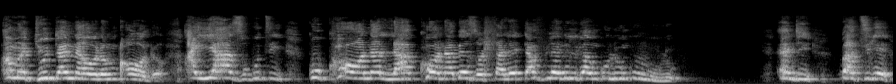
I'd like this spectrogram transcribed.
amaJuda nawo lomqondo ayazi ukuthi kukhona la khona bezohlala etafuleni likaNkuluNkulu. And bathi ke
